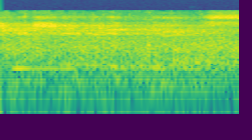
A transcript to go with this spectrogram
Thank you.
